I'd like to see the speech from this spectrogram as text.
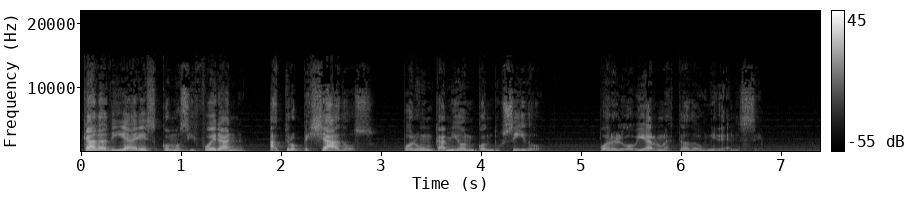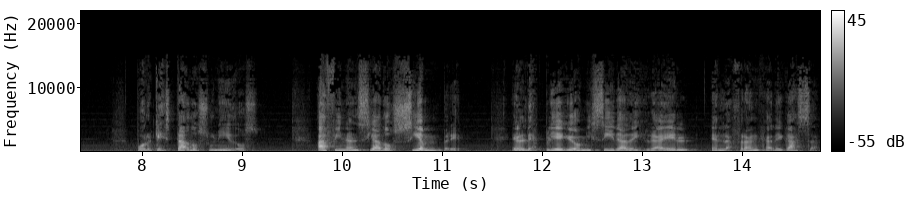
cada día es como si fueran atropellados por un camión conducido por el gobierno estadounidense. Porque Estados Unidos ha financiado siempre el despliegue homicida de Israel en la franja de Gaza,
